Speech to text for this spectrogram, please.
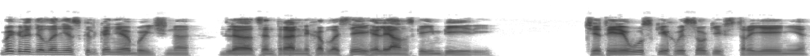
выглядело несколько необычно для центральных областей Галианской империи. Четыре узких высоких строения,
